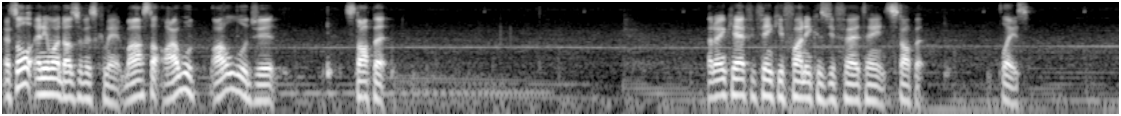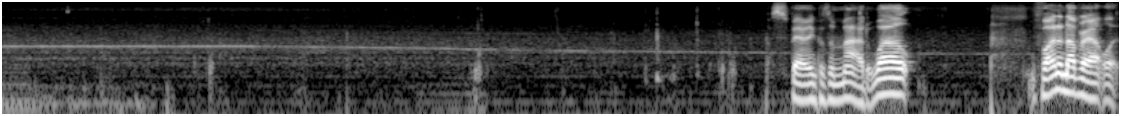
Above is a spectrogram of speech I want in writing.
That's all anyone does with this command. Master, I will, I will legit stop it. I don't care if you think you're funny because you're 13. Stop it. Please. Spamming because I'm mad. Well, find another outlet.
